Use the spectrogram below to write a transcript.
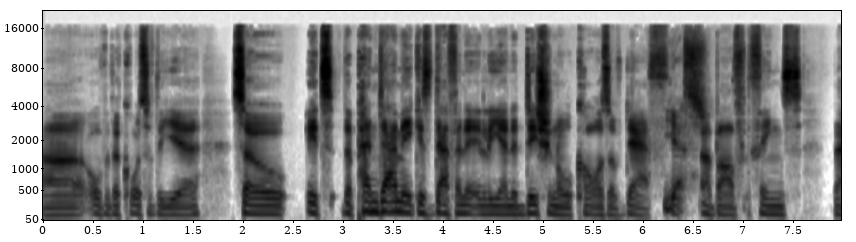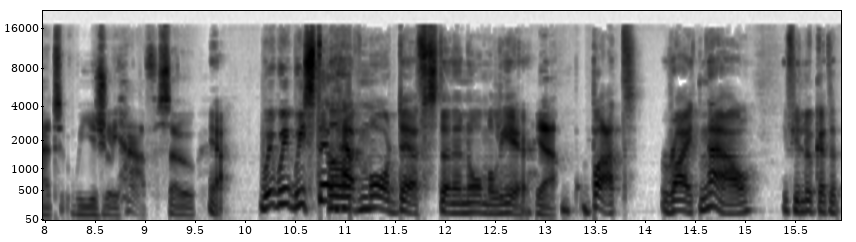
uh, over the course of the year. So it's the pandemic is definitely an additional cause of death yes above things that we usually have. So Yeah. We, we, we still have more deaths than a normal year. yeah, But right now, if you look at the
